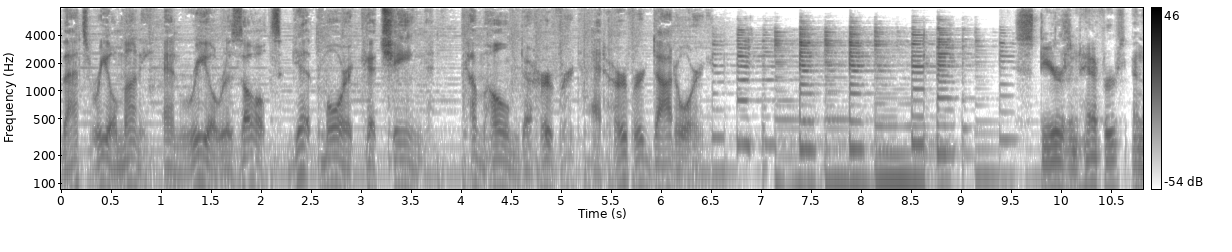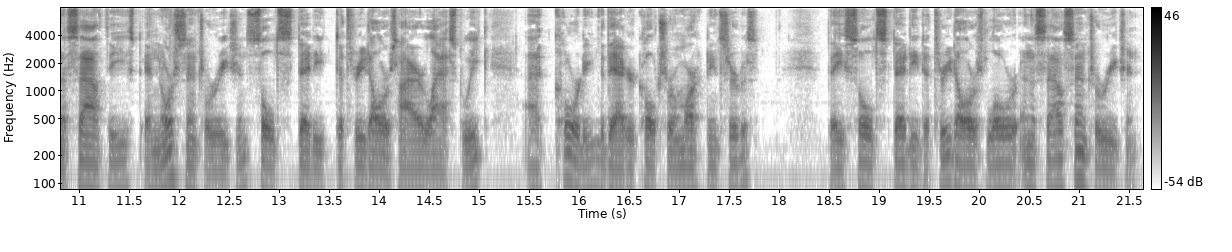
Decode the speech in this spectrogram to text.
That's real money and real results. Get more ka-ching. Come home to Hereford at hereford.org. Steers and heifers in the southeast and north central regions sold steady to $3 higher last week, according to the Agricultural Marketing Service. They sold steady to $3 lower in the south central region.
